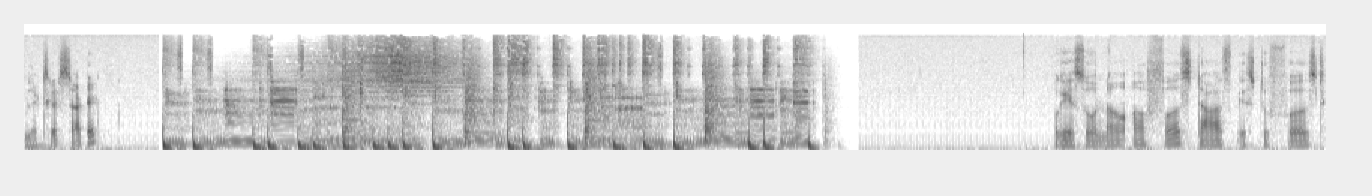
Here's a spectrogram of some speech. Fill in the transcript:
let's get started okay so now our first task is to first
